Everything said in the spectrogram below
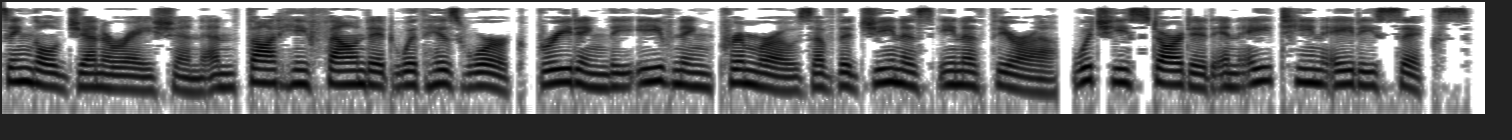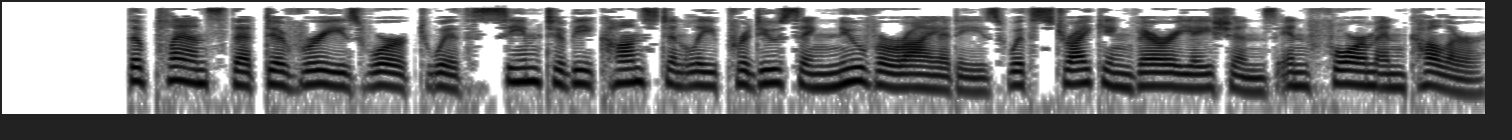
single generation and thought he found it with his work breeding the evening primrose of the genus Oenothera, which he started in 1886. The plants that de Vries worked with seemed to be constantly producing new varieties with striking variations in form and color,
